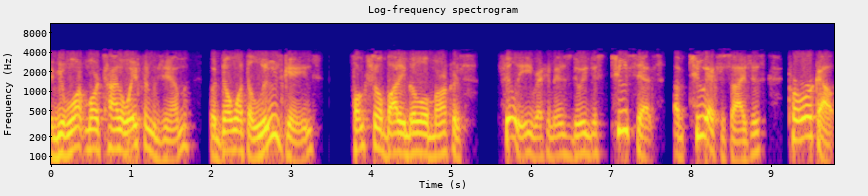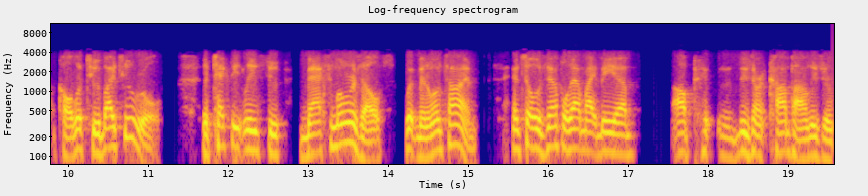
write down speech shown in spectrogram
If you want more time away from the gym but don't want to lose gains, functional bodybuilder Marcus Filly recommends doing just two sets of two exercises per workout called the two by two rule. The technique leads to maximum results with minimum time. And so, example that might be, uh, I'll, these aren't compound; these are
